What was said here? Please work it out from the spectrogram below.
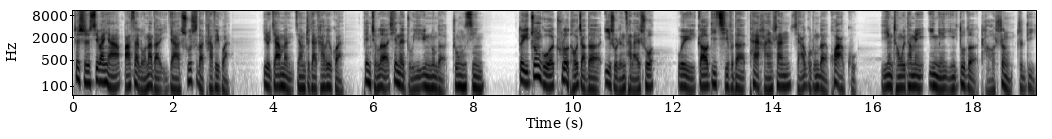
这是西班牙巴塞罗那的一家舒适的咖啡馆。艺术家们将这家咖啡馆变成了现代主义运动的中心。对于中国出露头角的艺术人才来说，位于高低起伏的太行山峡谷中的画谷，已经成为他们一年一度的朝圣之地。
